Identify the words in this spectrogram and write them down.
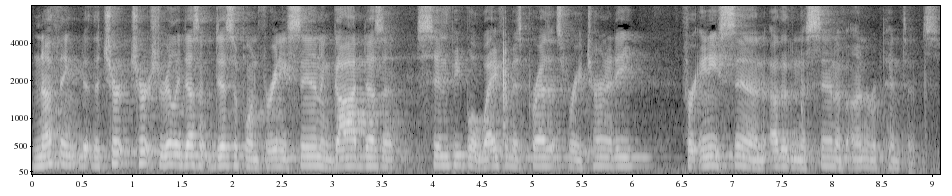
Nothing, the church, church really doesn't discipline for any sin, and God doesn't send people away from His presence for eternity for any sin other than the sin of unrepentance.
